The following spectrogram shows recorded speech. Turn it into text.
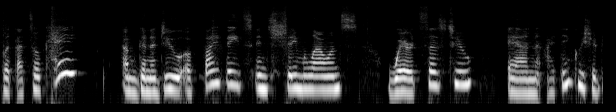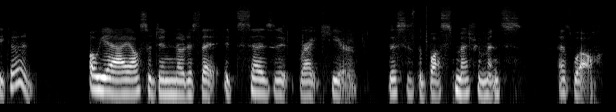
But that's okay. I'm gonna do a 5 8 inch seam allowance where it says to and I think we should be good. Oh yeah, I also didn't notice that it says it right here. This is the bust measurements as well.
